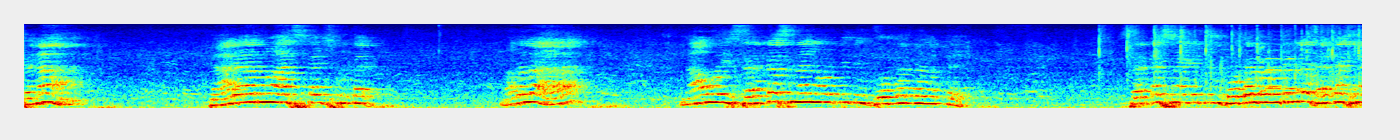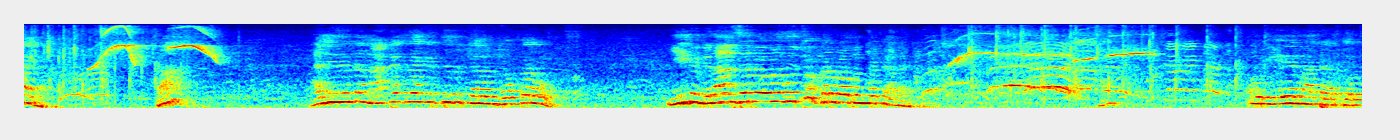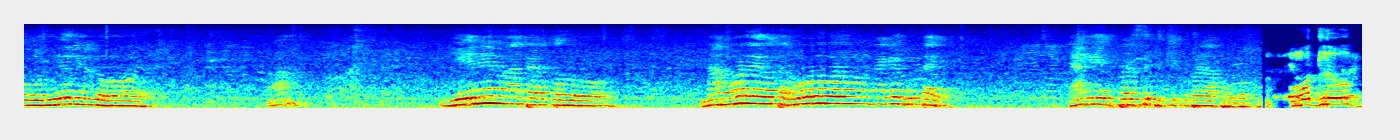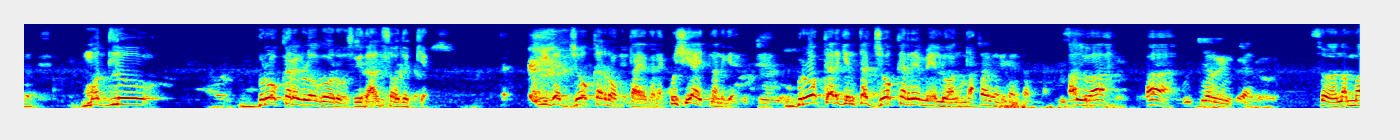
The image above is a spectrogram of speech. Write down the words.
ಜನ ಯಾರ್ಯಾರನ್ನೂ ಆರಿಸಿ ಮೊದಲ ನಾವು ಈ ಸರ್ಕಸ್ನಾಗ ನೋಡ್ತಿದ್ವಿ ಜೋಕರ್ಗಳಂತೆ ಸರ್ಕಸ್ನಾಗ ಇರ್ತಿದ್ವಿ ಜೋಕರ್ಗಳು ನೋಡಿರಲಿಲ್ಲ ಸರ್ಕಸ್ನಾಗ ಹಾ? ಅಲ್ಲಿಂದ ನಾಟಕದಾಗ ಕೆಲವು ಜೋಕರ್ಗಳು. ಈಗ ವಿಧಾನಸಭೆ ಒಳಗೂ ಜೋಕರ್ಗಳು ಬಂದ್ಬಿಟ್ಟಾರೆ. ಅವ್ರು ಏನು ಮಾತಾಡ್ತಾರೋ, ಏನಿಲ್ಲೋ? ಏನೇನು ಮಾತಾಡ್ತಾರೋ ನಾನು ನೋಡಿದೆ ಇವತ್ತು ರೋಡುಗಳು ನನಗೆ ಗೊತ್ತಾಯ್ತು. ಹೆಂಗೆ ಪರಿಸ್ಥಿತಿ ಚಿಕ್ಕಬಳ್ಳಾಪುರ ಮೊದಲು ಮೊದಲು ಬ್ರೋಕರ್ಗಳು ಹೋಗೋರು ವಿಧಾನಸೌಧಕ್ಕೆ. ಈಗ ಜೋಕರ್ ಹೋಗ್ತಾ ಇದ್ದಾರೆ. ಖುಷಿ ಆಯ್ತು ನನಗೆ. ಬ್ರೋಕರ್ಗಿಂತ ಜೋಕರ್ರೇ ಮೇಲು ಅಂತ. ಅಲ್ವಾ? ಹಾ. ಸೊ ನಮ್ಮ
